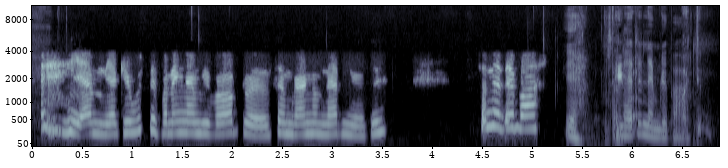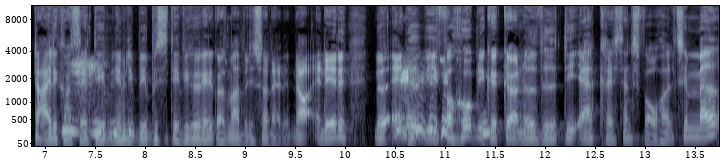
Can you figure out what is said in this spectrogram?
Jamen, jeg kan huske det fra dengang, vi var oppe øh, fem gange om natten. Jo. Det. Sådan er det bare. Ja, sådan er det nemlig bare. Dejligt koncept. Det er nemlig lige præcis det. Vi kan ikke rigtig gøre så meget ved det. Sådan er det. Nå, Annette, noget andet, vi forhåbentlig kan gøre noget ved, det er Christians forhold til mad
